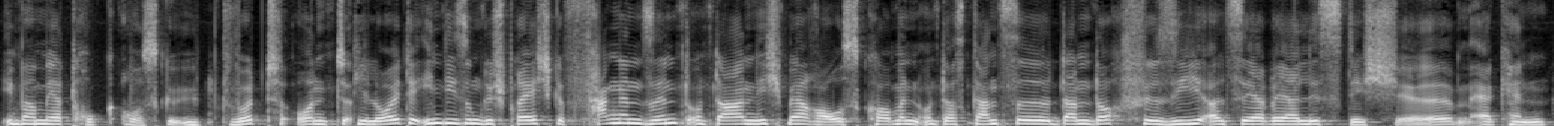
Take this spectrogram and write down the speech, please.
immer mehr Druck ausgeübt wird und die Leute in diesem Gespräch gefangen sind und da nicht mehr rauskommen und das Ganze dann doch für sie als sehr realistisch äh, erkennen.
